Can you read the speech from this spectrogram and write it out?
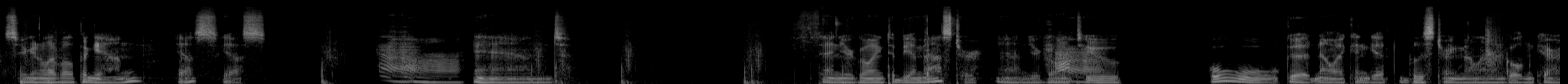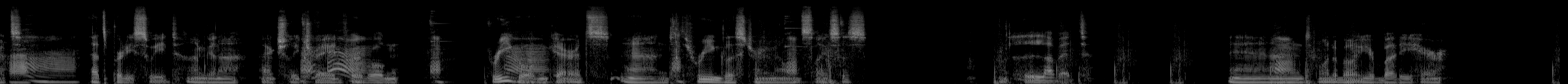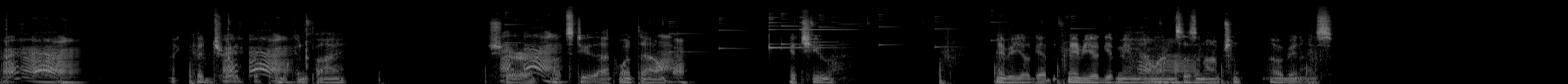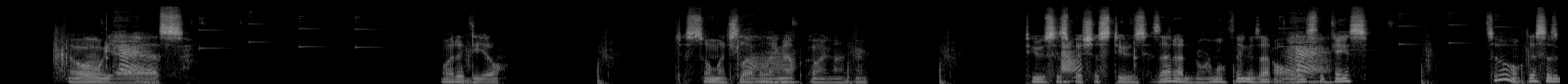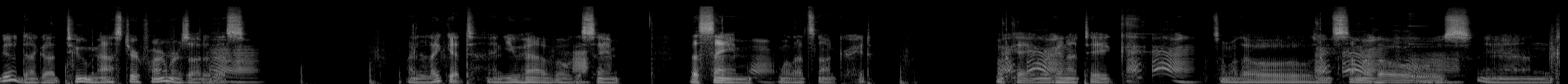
So you're going to level up again. Yes, yes. And then you're going to be a master and you're going ah. to Oh, good. Now I can get glistering melon and golden carrots. Ah. That's pretty sweet. I'm gonna actually trade for uh-huh. golden, three ah. golden carrots and three glistering melon slices. Love it. And what about your buddy here? I could trade for uh-huh. pumpkin pie. Sure, uh-huh. let's do that. What the hell? Get you. Maybe you'll get. Maybe you'll give me melons as an option. That would be nice. Oh yes. What a deal. Just so much leveling up going on here. Two suspicious stews. Is that a normal thing? Is that always the case? So, this is good. I got two master farmers out of this. I like it. And you have, oh, the same. The same. Well, that's not great. Okay, we're uh-huh. going to take uh-huh. some of those and some of uh-huh. those and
